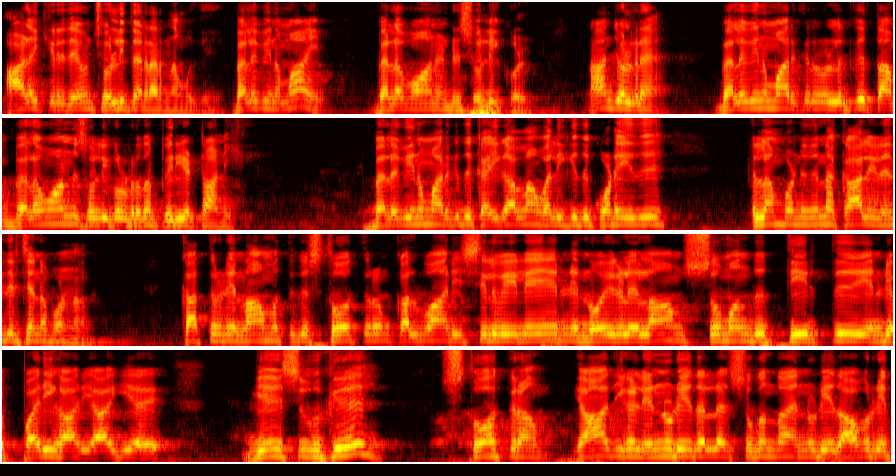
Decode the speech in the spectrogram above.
அழைக்கிற தேவன் சொல்லித்தர்றார் நமக்கு. பலவீனமாய் பலவான் என்று சொல்லிக்கொள். நான் சொல்கிறேன் பலவீனமாக இருக்கிறவர்களுக்கு தான் பலவான்னு சொல்லிக்கொள்கிறது தான் பெரிய டானிக். பலவீனமாக இருக்குது கை காலெல்லாம் வலிக்குது குடையுது எல்லாம் பண்ணுதுன்னா காலையில் எந்திரிச்சு என்ன பண்ணாங்க? கத்தருடைய நாமத்துக்கு ஸ்தோத்திரம். கல்வாரி சிலுவையிலே என்னுடைய நோய்கள் எல்லாம் சுமந்து தீர்த்து என்னுடைய பரிகாரி ஆகிய இயேசுவுக்கு ஸ்தோத்திரம். வியாதிகள் என்னுடையதல்ல சுகந்தான் என்னுடையது. அவருடைய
